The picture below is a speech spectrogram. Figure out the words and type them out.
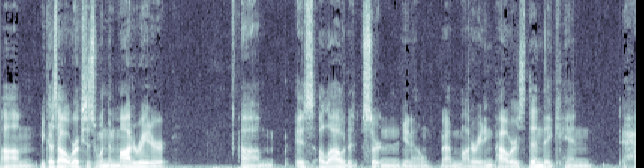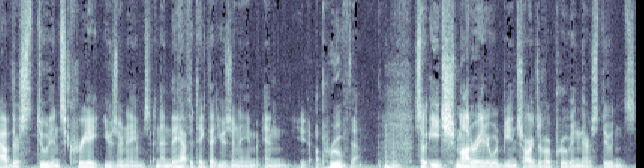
Um, because how it works is when the moderator um, is allowed certain, you know, uh, moderating powers, then they can have their students create usernames, and then they have to take that username and approve them. So each moderator would be in charge of approving their students.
